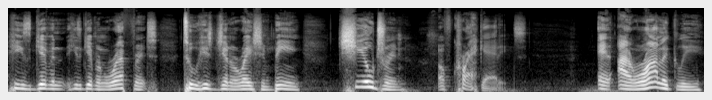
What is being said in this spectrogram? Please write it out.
He's giving he's giving reference to his generation being children of crack addicts. And ironically,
